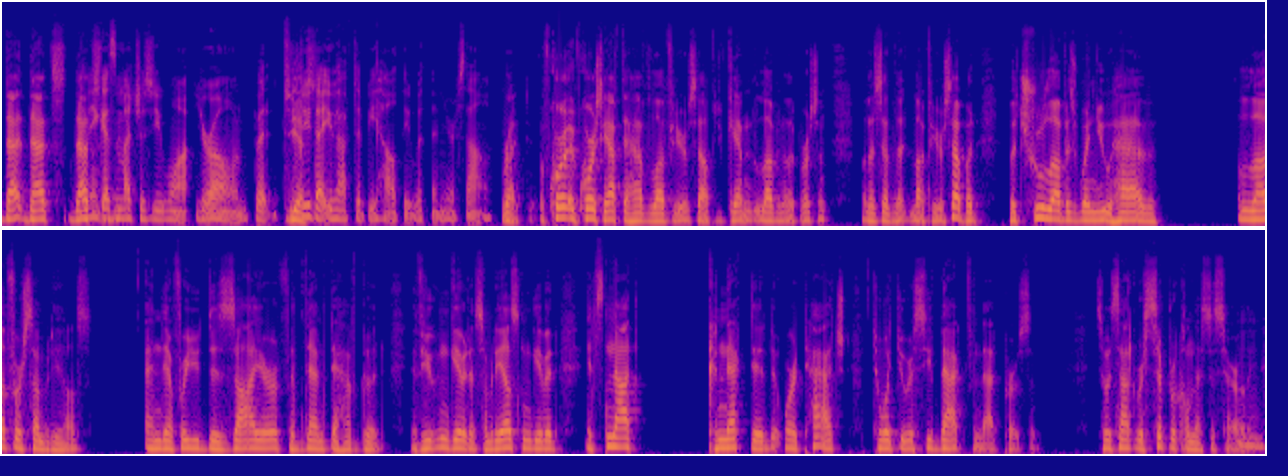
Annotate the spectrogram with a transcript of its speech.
That that's I that's think as much as you want your own, but to do that, you have to be healthy within yourself. right. Of course, of course, you have to have love for yourself. You can't love another person unless you have that love for yourself. But but true love is when you have love for somebody else, and therefore you desire for them to have good. If you can give it, if somebody else can give it, it's not connected or attached to what you receive back from that person. So it's not reciprocal necessarily. Mhm.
